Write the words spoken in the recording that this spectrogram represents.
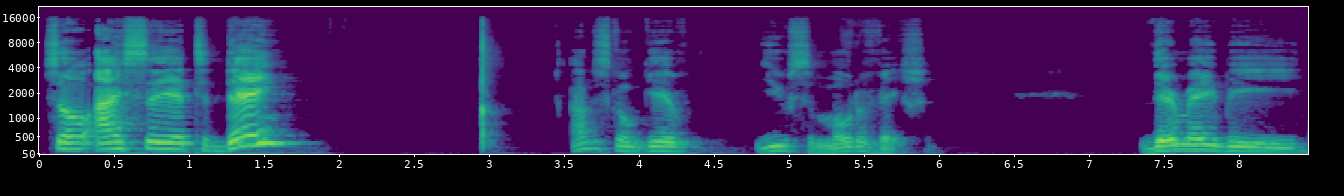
So I said today, I'm just going to give you some motivation. There may be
